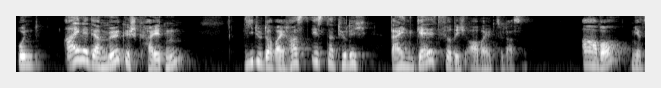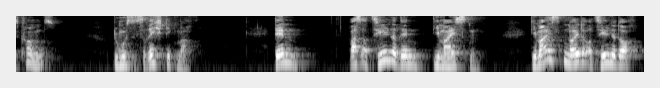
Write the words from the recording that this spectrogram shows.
Und eine der Möglichkeiten, die du dabei hast, ist natürlich, dein Geld für dich arbeiten zu lassen. Aber, jetzt kommt's, du musst es richtig machen. Denn was erzählen dir denn die meisten? Die meisten Leute erzählen dir doch,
